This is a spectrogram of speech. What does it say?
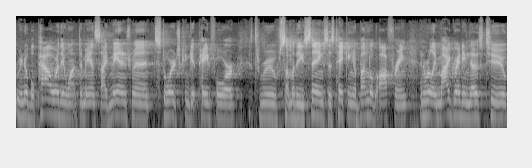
renewable power, they want demand side management, storage can get paid for through some of these things, is taking a bundled offering and really migrating those two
